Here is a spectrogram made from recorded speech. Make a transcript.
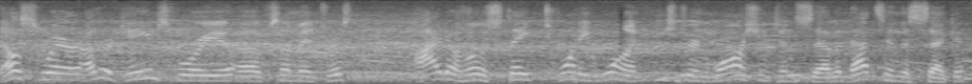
Elsewhere, other games for you of some interest. Idaho State 21, Eastern Washington 7. That's in the second.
